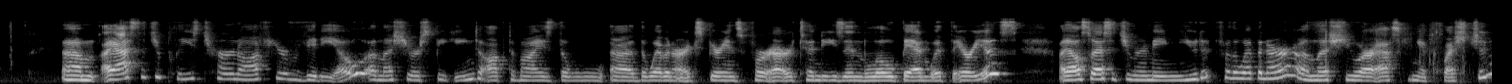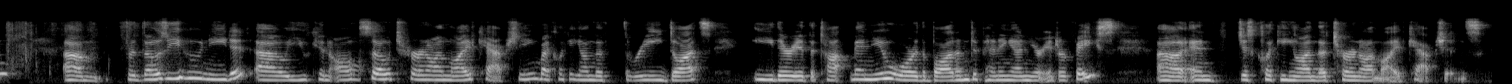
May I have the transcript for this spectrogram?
Um, I ask that you please turn off your video unless you're speaking to optimize the, uh, the webinar experience for our attendees in low bandwidth areas. I also ask that you remain muted for the webinar unless you are asking a question. Um, for those of you who need it, uh, you can also turn on live captioning by clicking on the three dots either at the top menu or the bottom, depending on your interface, uh, and just clicking on the turn on live captions.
